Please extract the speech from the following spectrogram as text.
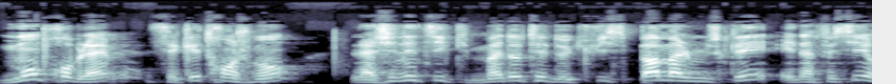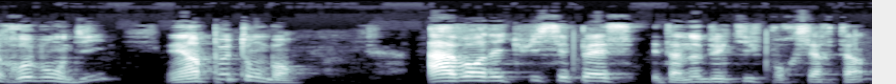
Mon problème, c'est qu'étrangement, la génétique m'a doté de cuisses pas mal musclées et d'un fessier rebondi et un peu tombant. Avoir des cuisses épaisses est un objectif pour certains,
